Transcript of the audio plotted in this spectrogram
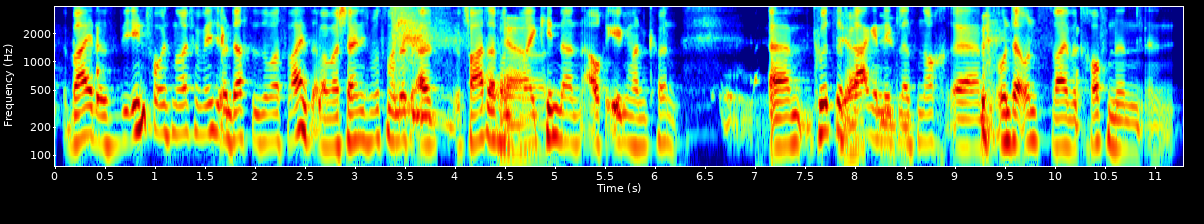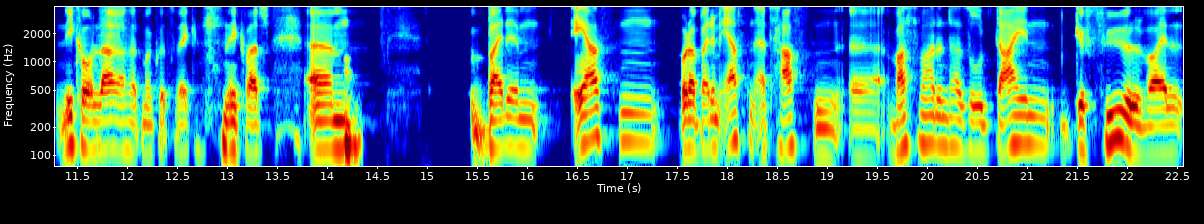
beides. Die Info ist neu für mich und dass du sowas weißt, aber wahrscheinlich muss man das als Vater von ja. zwei Kindern auch irgendwann können. Ähm, kurze ja, Frage, Steven. Niklas, noch ähm, unter uns zwei Betroffenen, Nico und Lara, hört mal kurz weg. nee, Quatsch. Ähm, bei dem ersten oder bei dem ersten Ertasten, äh, was war denn da so dein Gefühl? Weil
